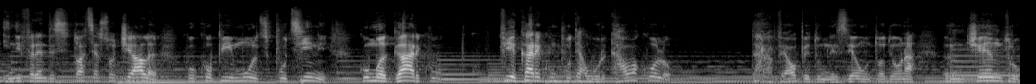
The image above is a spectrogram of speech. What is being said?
indiferent de situația socială, cu copii mulți, puțini, cu măgari, cu, cu fiecare cum putea, urcau acolo. Dar aveau pe Dumnezeu întotdeauna în centru.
